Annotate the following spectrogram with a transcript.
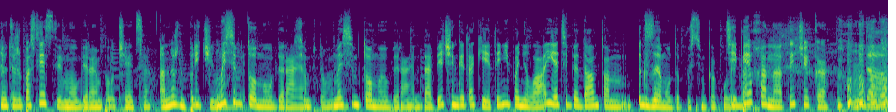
Ну, это же последствия мы убираем, получается. А нужно причину. Мы убирать. симптомы убираем. Симптомы, Мы да. симптомы убираем, да. Печень говорит, окей, ты не поняла, я тебе дам там экзему, допустим, какую-то. Тебе хана, ты ЧК. Да.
